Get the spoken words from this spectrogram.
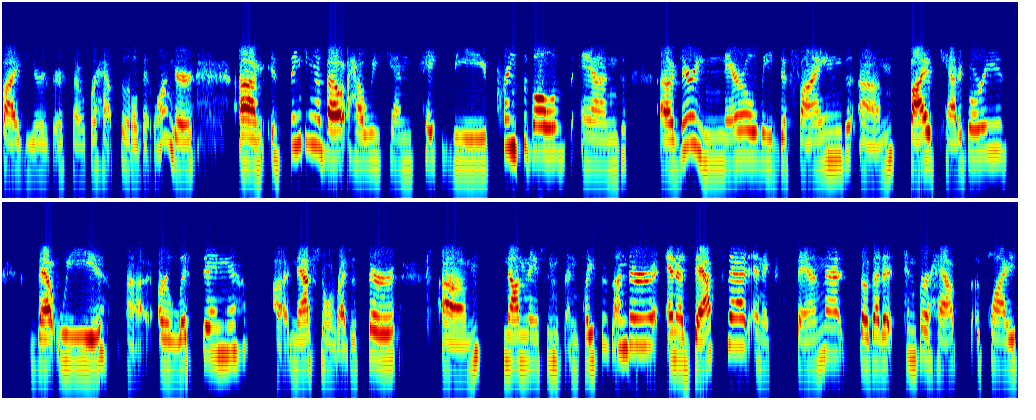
five years or so, perhaps a little bit longer, um, is thinking about how we can take the principles and uh, very narrowly defined um, five categories that we uh, are listing uh, National Register um, nominations and places under and adapt that and expand that so that it can perhaps apply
